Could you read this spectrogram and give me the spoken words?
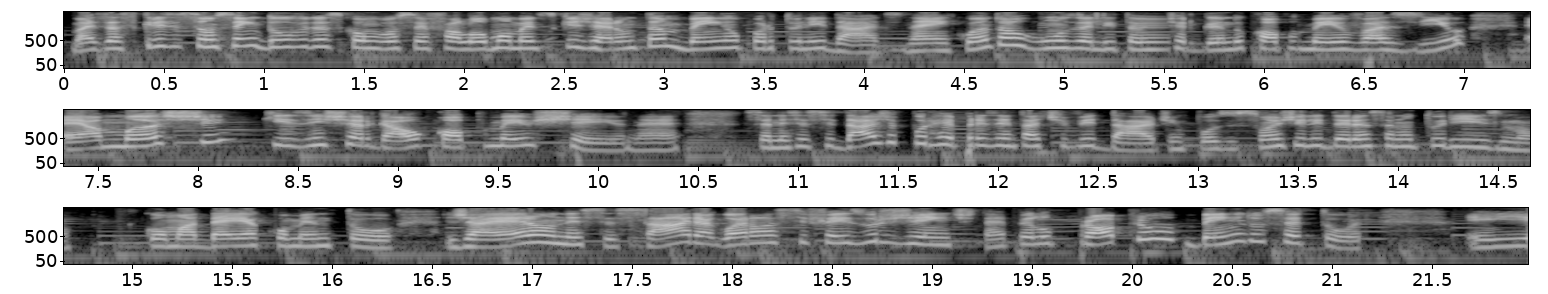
Mas as crises são sem dúvidas, como você falou, momentos que geram também oportunidades, né? Enquanto alguns ali estão enxergando o copo meio vazio, é a Mush quis enxergar o copo meio cheio, né? Se a necessidade por representatividade em posições de liderança no turismo, como a Deia comentou, já eram necessárias, agora ela se fez urgente, né? Pelo próprio bem do setor setor. E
